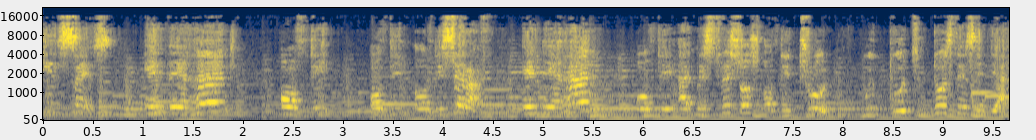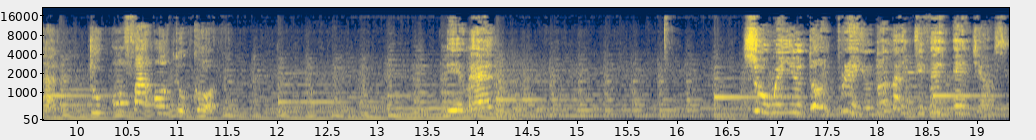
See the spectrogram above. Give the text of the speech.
incense in the hand of the of the of the seraph, in the hand of the administrators of the throne. We put those things in their hand to offer unto God. Amen. So when you don't pray, you don't activate angels.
